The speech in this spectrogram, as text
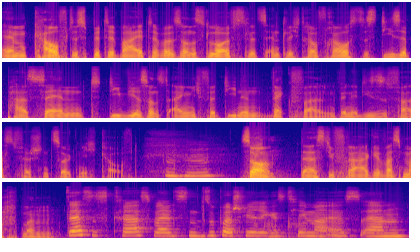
Ähm, kauft es bitte weiter, weil sonst läuft es letztendlich darauf raus, dass diese paar Cent, die wir sonst eigentlich verdienen, wegfallen, wenn ihr dieses Fast-Fashion-Zeug nicht kauft. Mhm. So, da ist die Frage, was macht man? Das ist krass, weil es ein super schwieriges Thema ist. Ähm,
